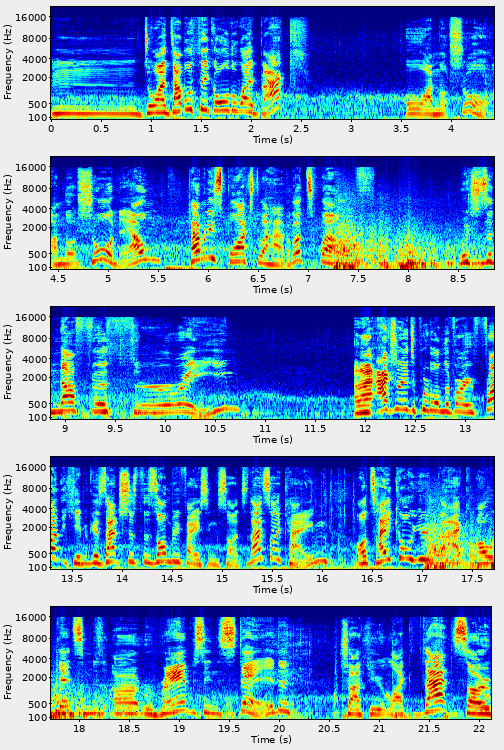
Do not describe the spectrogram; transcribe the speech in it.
Mm, do I double thick all the way back? Oh, I'm not sure. I'm not sure now. How many spikes do I have? I got 12, which is enough for three. And I actually need to put it on the very front here because that's just the zombie facing side. So that's okay. I'll take all you back. I'll get some uh, ramps instead. Chuck you like that. So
